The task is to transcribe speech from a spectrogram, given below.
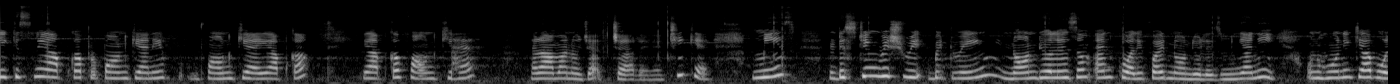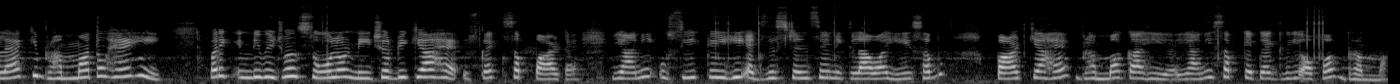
ये किसने आपका प्रोपाउंड किया? यानी फाउंड किया है आपका ये आपका फाउंड किया है रामानुजाचार्य ने ठीक है? Means distinguish between non dualism and qualified non dualism यानी उन्होंने क्या बोला है कि ब्रह्मा तो है ही पर एक इंडिविजुअल सोल और नेचर भी क्या है? उसका एक सब पार्ट है। यानी उसी के ही एग्जिस्टेंस से निकला हुआ ये सब पार्ट क्या है? ब्रह्मा का ही है, यानी सब कैटेगरी ऑफ़ अ ब्रह्मा।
